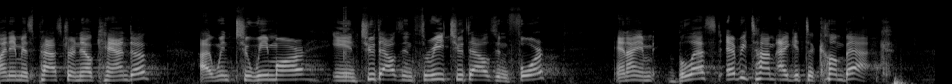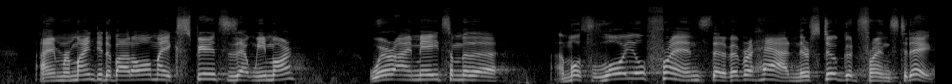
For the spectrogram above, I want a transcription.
My name is Pastor Anil Kanda. I went to Weimar in 2003, 2004, and I am blessed every time I get to come back. I am reminded about all my experiences at Weimar, where I made some of the uh, most loyal friends that I've ever had, and they're still good friends today.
